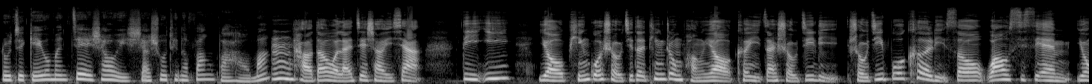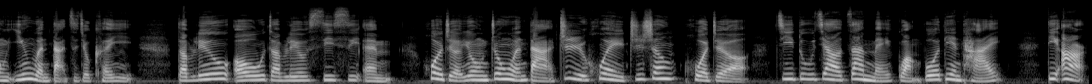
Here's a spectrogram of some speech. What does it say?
录制给我们介绍一下收听的方法好吗？嗯，好的，我来介绍一下。第一，有苹果手机的听众朋友，可以在手机里手机播客里搜 Wow CCM，用英文打字就可以 W O W C C M，或者用中文打智慧之声或者基督教赞美广播电台。第二，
